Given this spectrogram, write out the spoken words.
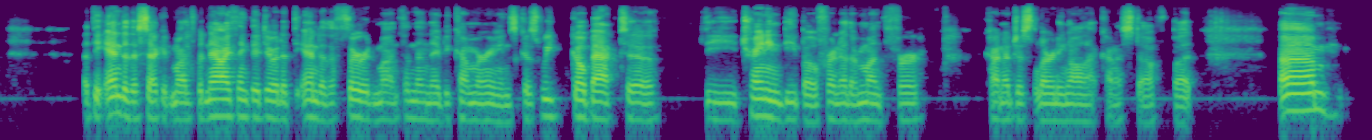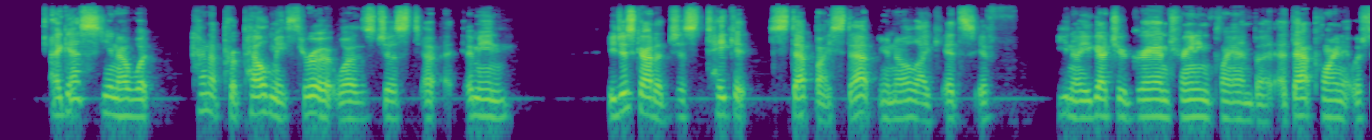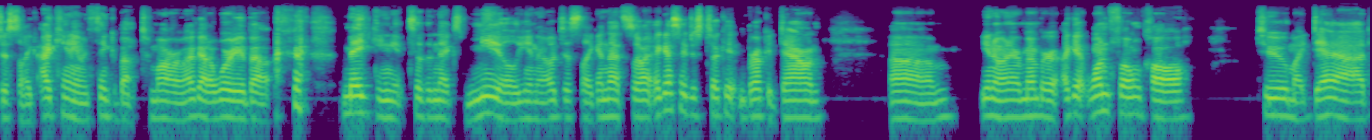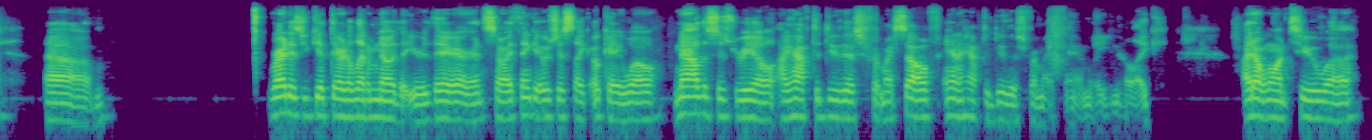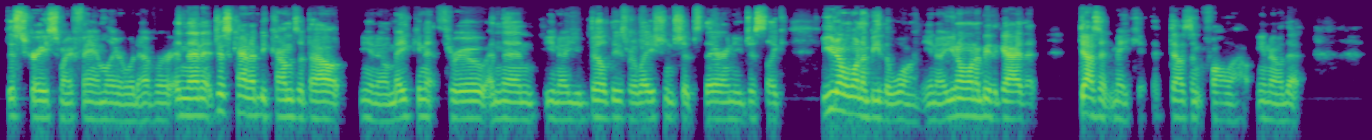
at the end of the second month, but now I think they do it at the end of the third month, and then they become Marines because we go back to the training depot for another month for kind of just learning all that kind of stuff. But um, I guess you know what kind of propelled me through it was just uh, i mean you just got to just take it step by step you know like it's if you know you got your grand training plan but at that point it was just like i can't even think about tomorrow I've got to worry about making it to the next meal you know just like and that's so i guess i just took it and broke it down um you know and i remember i get one phone call to my dad um right as you get there to let him know that you're there. And so I think it was just like, okay, well, now this is real. I have to do this for myself and I have to do this for my family. You know, like I don't want to uh, disgrace my family or whatever. And then it just kind of becomes about, you know, making it through. And then, you know, you build these relationships there and you just like, you don't want to be the one, you know, you don't want to be the guy that doesn't make it, that doesn't fall out, you know, that,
